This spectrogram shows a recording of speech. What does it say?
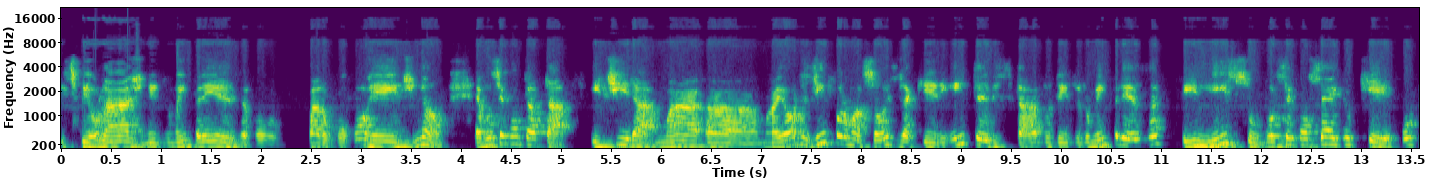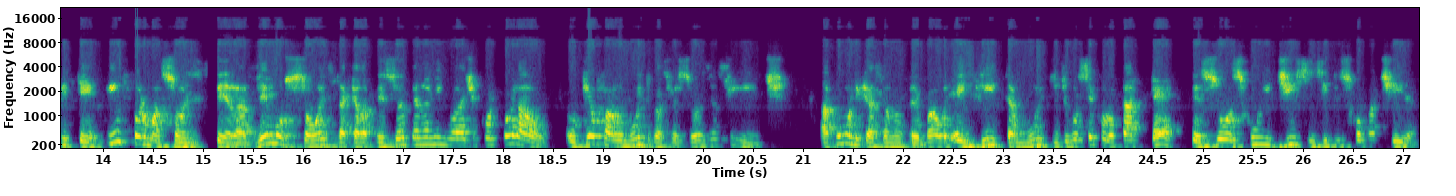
espionagem de uma empresa para o concorrente. Não. É você contratar e tirar ma, maiores informações daquele entrevistado dentro de uma empresa e nisso você consegue o quê? Obter informações pelas emoções daquela pessoa pela linguagem corporal. O que eu falo muito para as pessoas é o seguinte, a comunicação não verbal evita muito de você colocar até pessoas com indícios de psicopatia.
